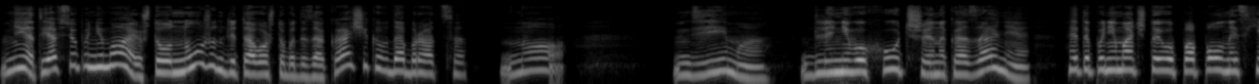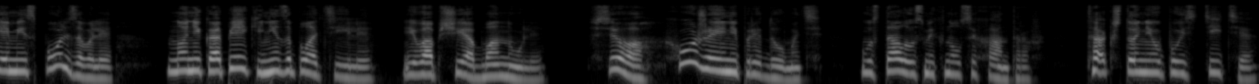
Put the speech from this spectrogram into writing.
Нет, я все понимаю, что он нужен для того, чтобы до заказчиков добраться, но... Дима, для него худшее наказание — это понимать, что его по полной схеме использовали, но ни копейки не заплатили и вообще обманули. Все, хуже и не придумать. Устало усмехнулся Хантеров. Так что не упустите.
